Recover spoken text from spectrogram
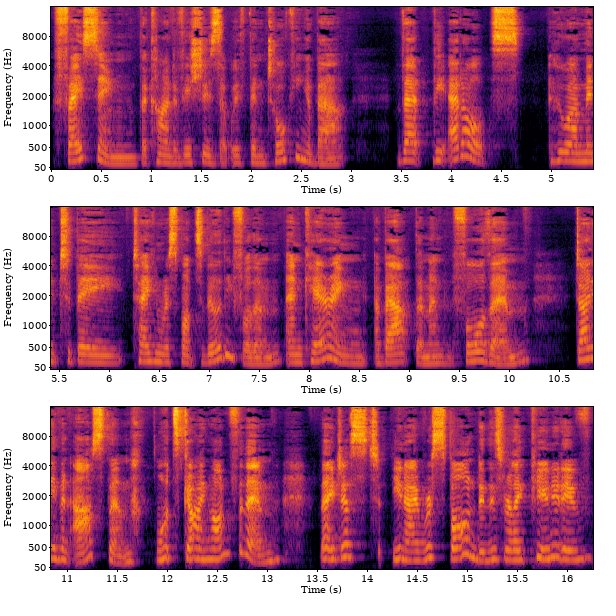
facing the kind of issues that we've been talking about, that the adults who are meant to be taking responsibility for them and caring about them and for them don't even ask them what's going on for them. They just, you know, respond in this really punitive,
